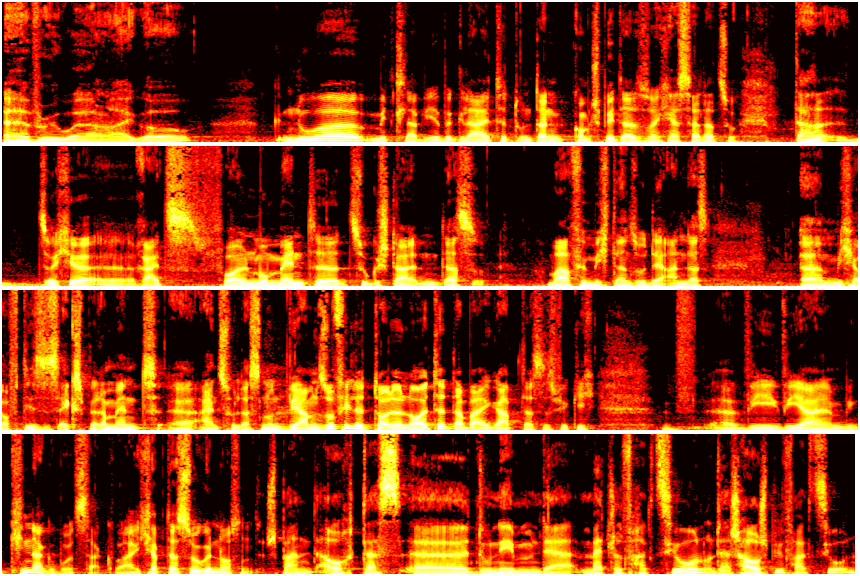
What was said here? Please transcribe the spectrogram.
everywhere I go. Nur mit Klavier begleitet und dann kommt später das Orchester dazu. Da solche äh, reizvollen Momente zu gestalten, das war für mich dann so der Anlass, äh, mich auf dieses Experiment äh, einzulassen. Und wir haben so viele tolle Leute dabei gehabt, dass es wirklich äh, wie, wie ein Kindergeburtstag war. Ich habe das so genossen. Spannend auch, dass du neben der Metal-Fraktion und der Schauspielfraktion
